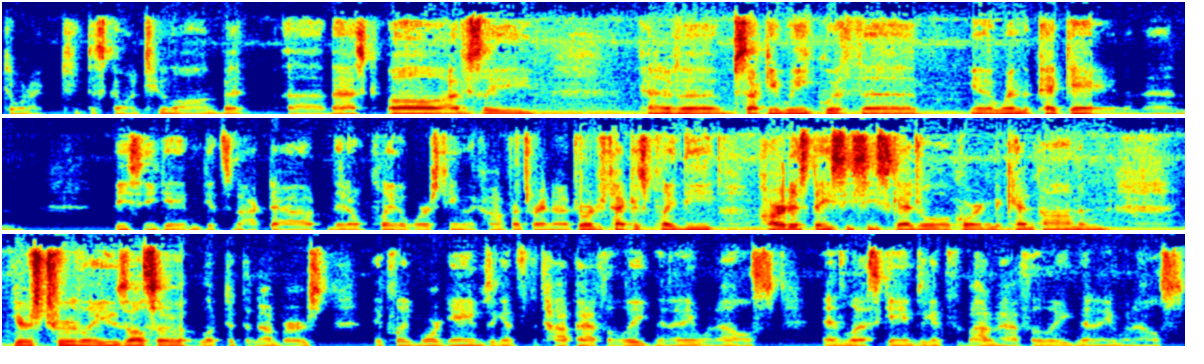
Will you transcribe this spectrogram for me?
don't want to keep this going too long, but uh, basketball, obviously, kind of a sucky week with the, you know, win the pick game BC game gets knocked out. They don't play the worst team in the conference right now. Georgia Tech has played the hardest ACC schedule according to KenPom and yours truly, who's also looked at the numbers. They played more games against the top half of the league than anyone else, and less games against the bottom half of the league than anyone else.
